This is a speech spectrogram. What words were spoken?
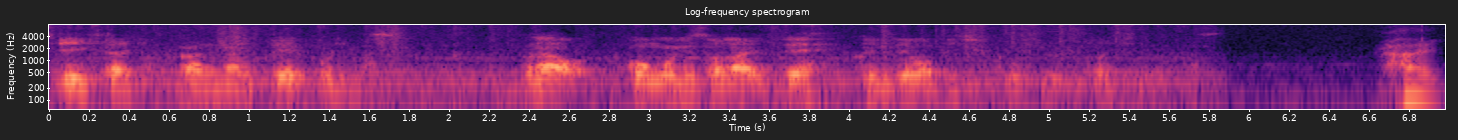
していきたいと考えております。なお、今後に備えて国でも備蓄をすることにしております。はい、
